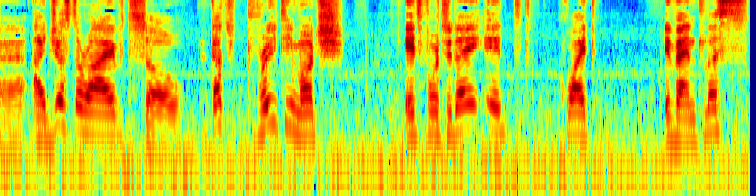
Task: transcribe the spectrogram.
Uh, I just arrived, so that's pretty much it for today. It's quite eventless,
